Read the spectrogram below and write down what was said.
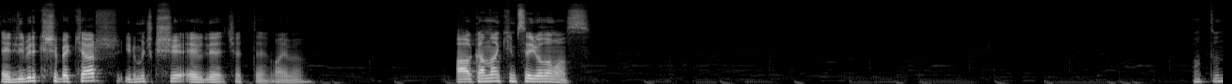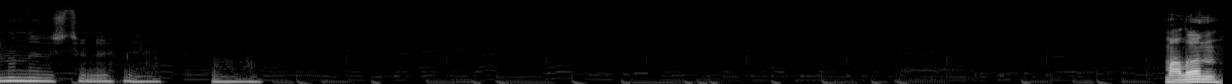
51 kişi bekar, 23 kişi evli chatte. Vay be. Hakan'dan kimse yolamaz. Adının üstünü. Malın.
